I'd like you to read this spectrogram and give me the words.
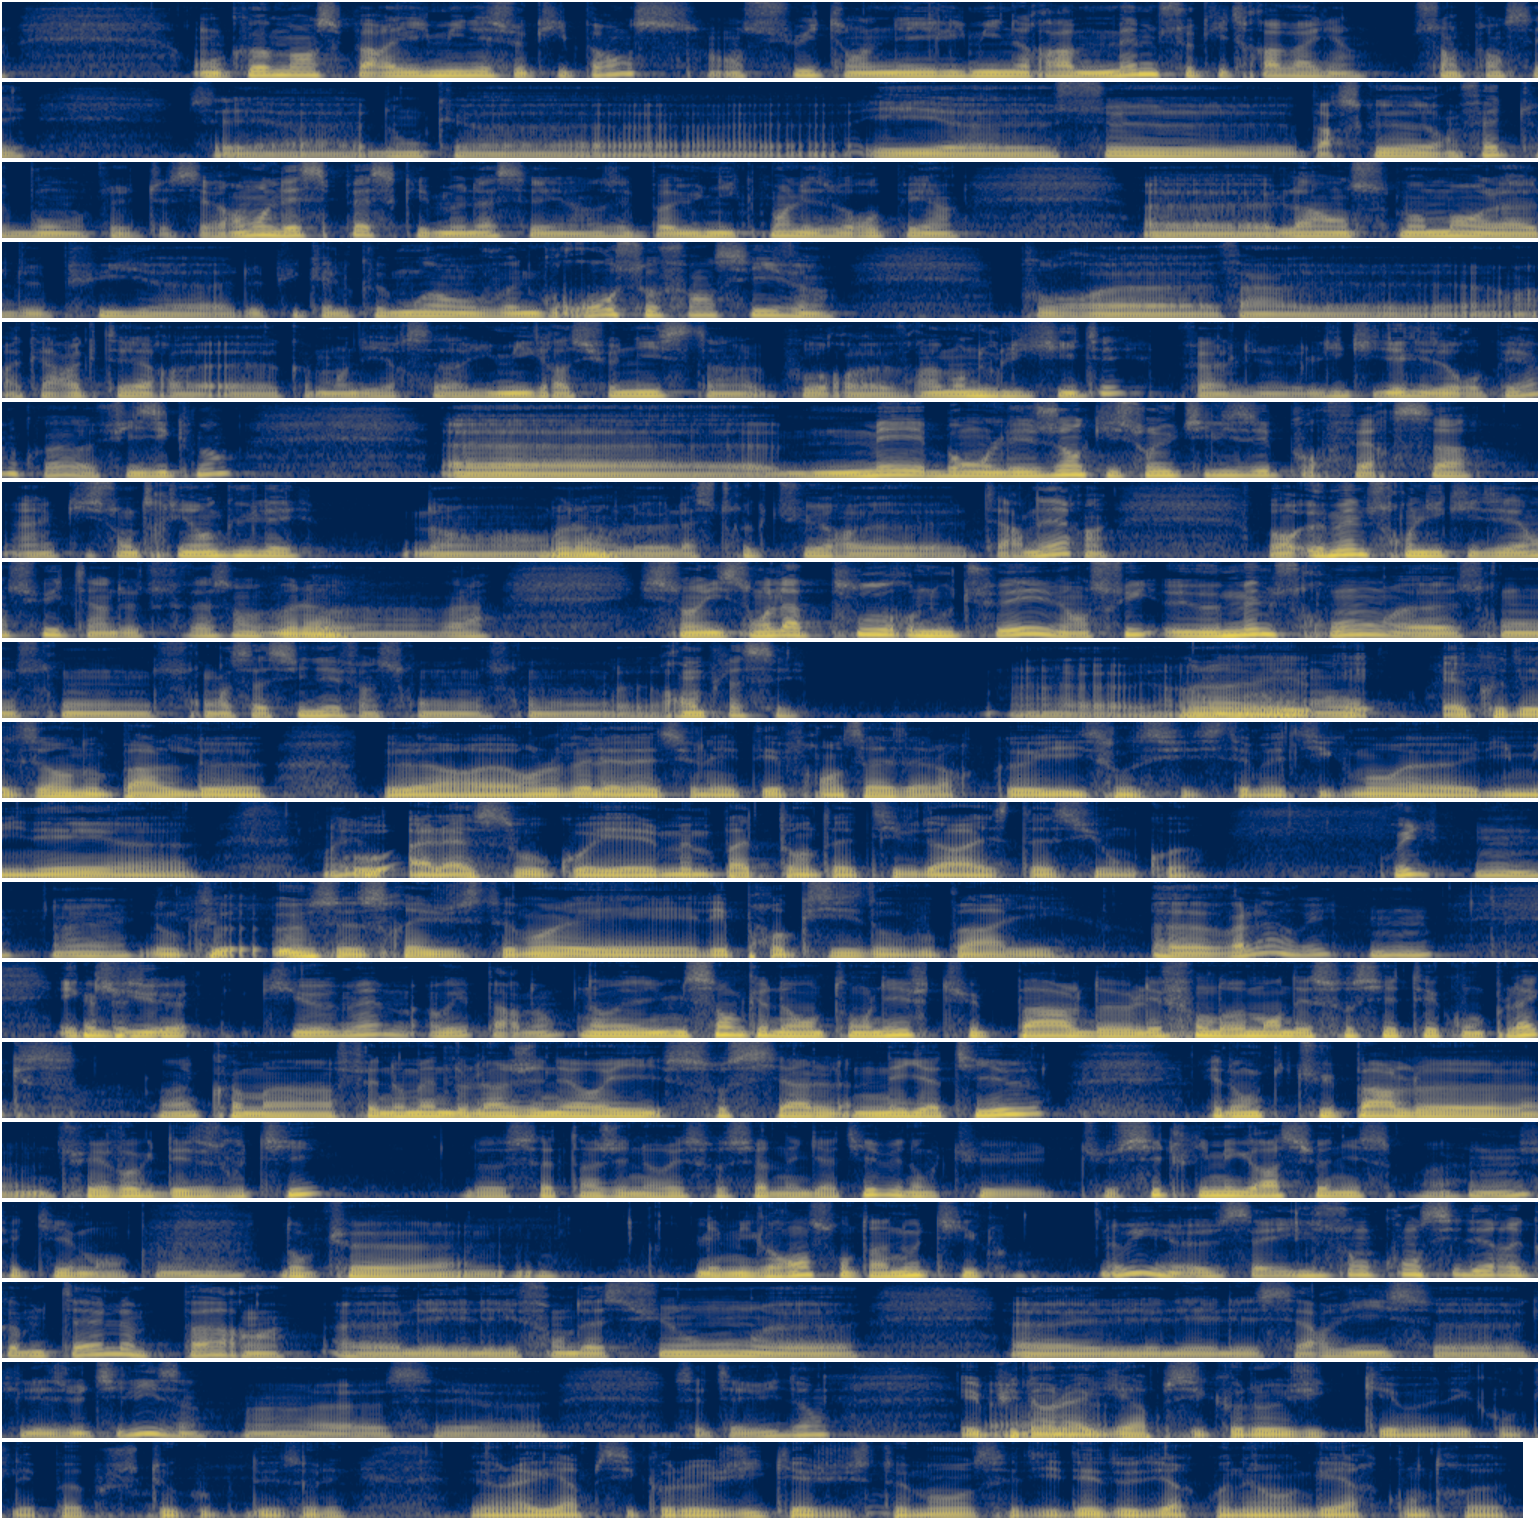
on commence par éliminer ceux qui pensent, ensuite on éliminera même ceux qui travaillent, hein, sans penser. Euh, donc euh, et euh, ce parce que en fait bon c'est vraiment l'espèce qui est menacée, hein, c'est pas uniquement les Européens. là en ce moment là depuis depuis quelques mois on voit une grosse offensive pour enfin à caractère comment dire ça immigrationniste hein, pour vraiment nous liquider, liquider les Européens quoi physiquement. Euh, mais bon, les gens qui sont utilisés pour faire ça, hein, qui sont triangulés dans, la structure euh, ternaire, bon, eux-mêmes seront liquidés ensuite, hein, de toute façon. voilà. Ils, sont, ils sont là pour nous tuer, mais ensuite eux-mêmes seront, euh, seront, seront, seront, assassinés, enfin seront, seront remplacés. et, à côté de ça, on nous parle de, de, leur enlever la nationalité française alors qu'ils sont systématiquement éliminés à l'assaut. Il n'y a même pas de tentative d'arrestation. quoi. Oui. Mmh, mmh, Donc euh, eux, ce seraient justement les, les proxys dont vous parliez. Euh, voilà, oui. Mmh, Et qui, eux-mêmes. Oui, pardon. Non, il me semble que dans ton livre, tu parles de l'effondrement des sociétés complexes hein, comme un phénomène de l'ingénierie sociale négative. Et donc, tu parles, tu évoques des outils de cette ingénierie sociale négative. Et donc, tu, tu cites l'immigrationnisme, effectivement. Donc, euh, les migrants sont un outil. Quoi. Oui, ils sont considérés comme tels par les, les, fondations euh, les, services euh, qui les utilisent. Hein, euh, c'est évident. Et puis dans la guerre psychologique qui est menée contre les peuples, je te coupe, désolé, mais dans la guerre psychologique, il y a justement cette idée de dire qu'on est en guerre contre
